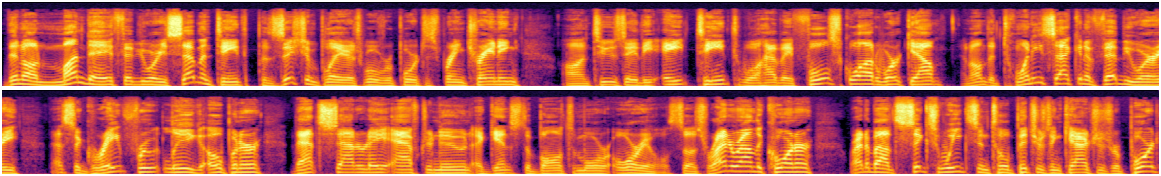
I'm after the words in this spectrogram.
Then on Monday, February 17th, position players will report to spring training. On Tuesday, the 18th, we'll have a full squad workout. And on the 22nd of February, that's the Grapefruit League opener. That's Saturday afternoon against the Baltimore Orioles. So it's right around the corner, right about six weeks until pitchers and catchers report,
